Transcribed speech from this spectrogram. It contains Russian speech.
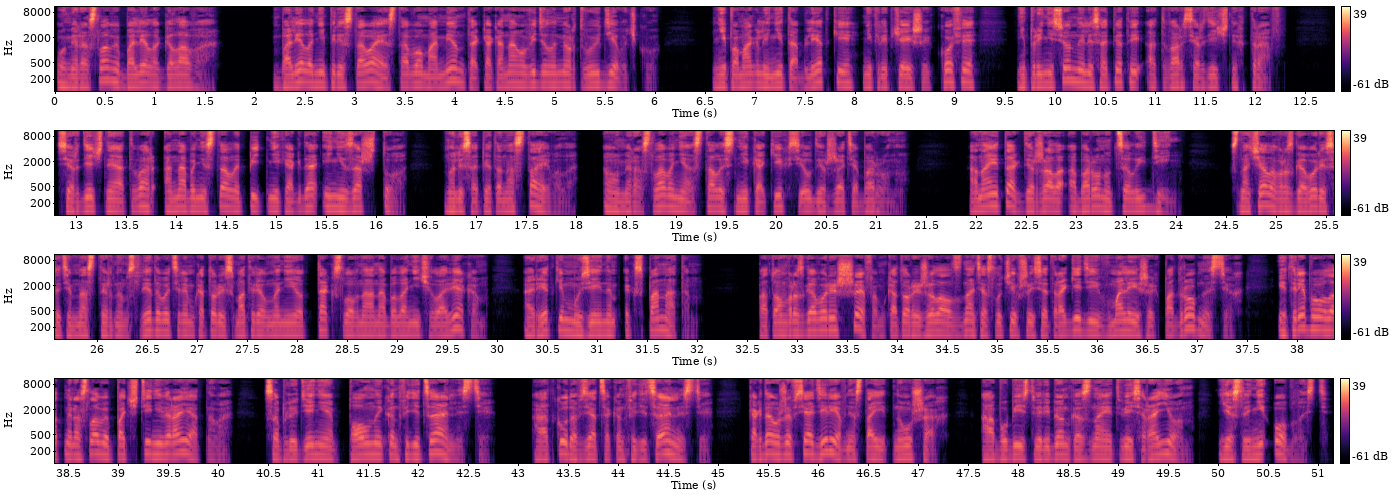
У Мирославы болела голова. Болела не переставая с того момента, как она увидела мертвую девочку. Не помогли ни таблетки, ни крепчайший кофе, ни принесенный лесопетой отвар сердечных трав. Сердечный отвар она бы не стала пить никогда и ни за что, но лесопета настаивала, а у Мирослава не осталось никаких сил держать оборону. Она и так держала оборону целый день. Сначала в разговоре с этим настырным следователем, который смотрел на нее так, словно она была не человеком, а редким музейным экспонатом. Потом в разговоре с шефом, который желал знать о случившейся трагедии в малейших подробностях и требовал от Мирославы почти невероятного — соблюдения полной конфиденциальности. А откуда взяться конфиденциальности, когда уже вся деревня стоит на ушах, а об убийстве ребенка знает весь район, если не область?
